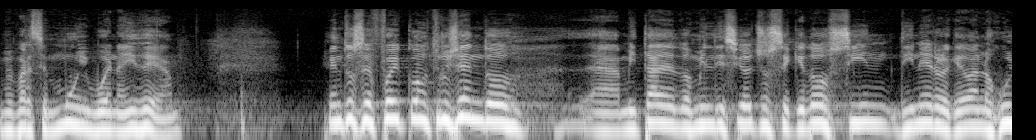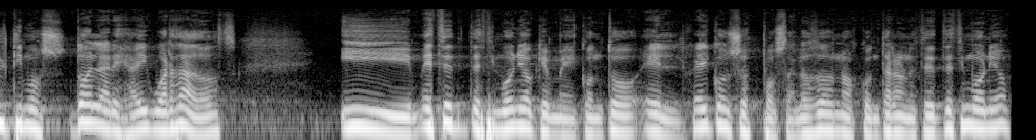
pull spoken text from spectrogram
Y me parece muy buena idea. Entonces fue construyendo, a mitad del 2018 se quedó sin dinero, le quedaban los últimos dólares ahí guardados. Y este testimonio que me contó él, él con su esposa, los dos nos contaron este testimonio,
